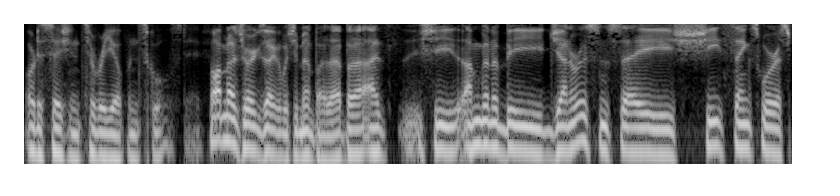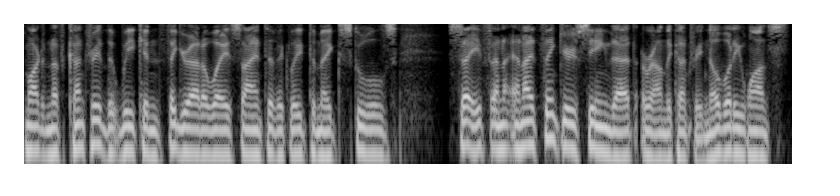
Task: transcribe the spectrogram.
or decision to reopen schools. Dave. Well, I'm not sure exactly what she meant by that, but I she I'm going to be generous and say she thinks we're a smart enough country that we can figure out a way scientifically to make schools safe. And, and I think you're seeing that around the country. Nobody wants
